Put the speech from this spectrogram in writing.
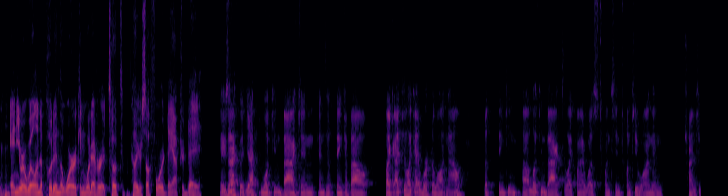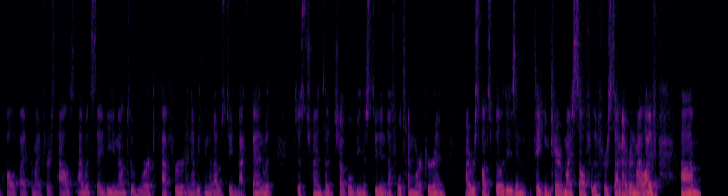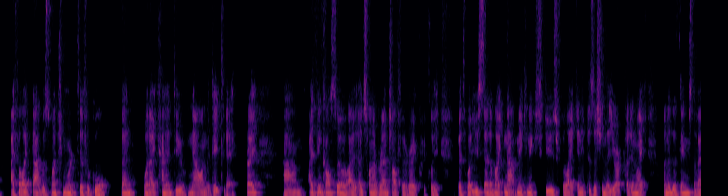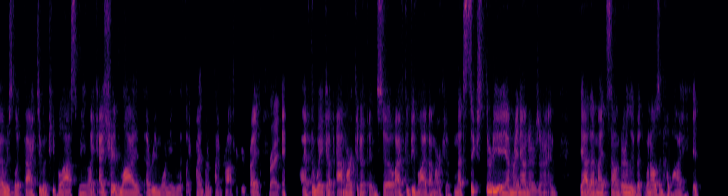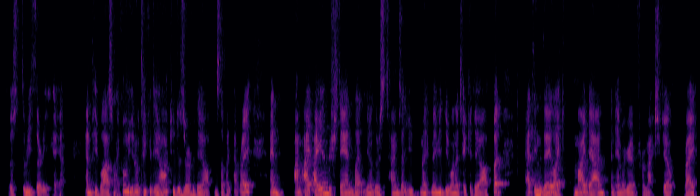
Mm-hmm. And you were willing to put in the work and whatever it took to propel yourself forward day after day. Exactly. Yeah. Looking back and and to think about like I feel like I work a lot now, but thinking, uh, looking back to like when I was 20 and 21 and trying to qualify for my first house, I would say the amount of work, effort, and everything that I was doing back then with just trying to juggle being a student, a full time worker, and my responsibilities and taking care of myself for the first time ever in my life. Um, I felt like that was much more difficult than what I kind of do now on the day to day, right? Um, I think also I, I just want to branch off it very quickly with what you said of like not making an excuse for like any position that you are put in. Like one of the things that I always look back to when people ask me, like I trade live every morning with like my Learn Plan Profit group, right? Right. And I have to wake up at market open, so I have to be live at market open. That's 6:30 a.m. right now in Arizona, and yeah, that might sound early, but when I was in Hawaii, it was 3:30 a.m. And people ask me like, "Oh, you don't take a day off? You deserve a day off," and stuff like that, right? And um, I, I understand that you know there's times that you might maybe do want to take a day off, but at the end of the day, like my dad, an immigrant from Mexico, right?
